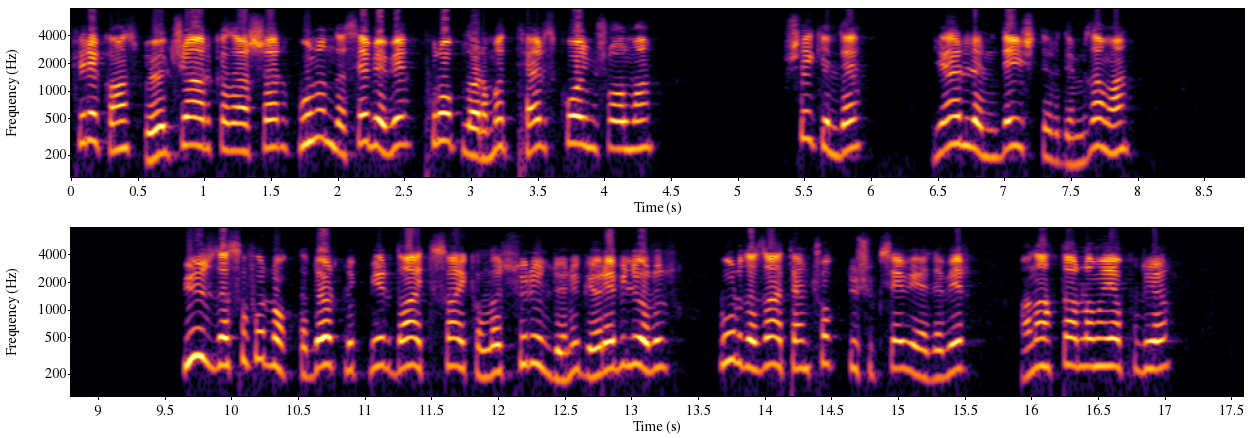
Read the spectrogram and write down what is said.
frekans ölçü arkadaşlar. Bunun da sebebi proplarımı ters koymuş olmam. Bu şekilde yerlerini değiştirdiğim zaman %0.4'lük bir Dite Cycle ile sürüldüğünü görebiliyoruz. Burada zaten çok düşük seviyede bir anahtarlama yapılıyor.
